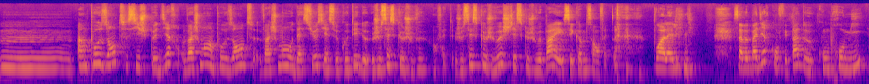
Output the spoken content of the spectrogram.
hum, imposante, si je peux dire, vachement imposante, vachement audacieuse. Il y a ce côté de je sais ce que je veux, en fait. Je sais ce que je veux, je sais ce que je veux pas, et c'est comme ça, en fait. Point à la ligne. Ça veut pas dire qu'on fait pas de compromis euh,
